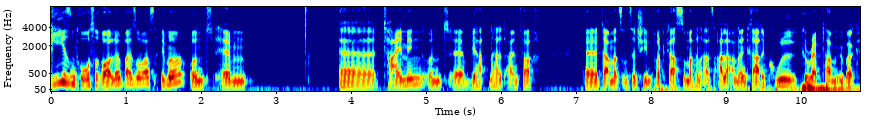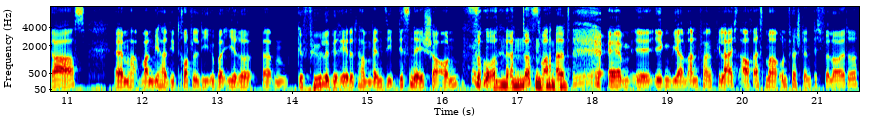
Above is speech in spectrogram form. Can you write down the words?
riesengroße Rolle bei sowas immer und ähm, äh, Timing und äh, wir hatten halt einfach äh, damals uns entschieden, Podcast zu machen, als alle anderen gerade cool gerappt haben über Gras, ähm, waren wir halt die Trottel, die über ihre ähm, Gefühle geredet haben, wenn sie Disney schauen. So, mhm. das war halt ähm, irgendwie am Anfang vielleicht auch erstmal unverständlich für Leute.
